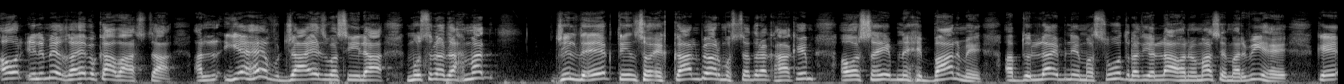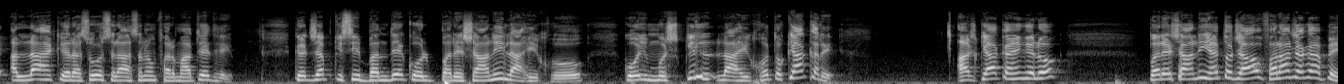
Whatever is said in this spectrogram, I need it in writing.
और इल्म गैब का वास्ता। यह है जायज़ वसीला। मुसनद अहमद जिल्द एक तीन सौ इक्यानवे और मुस्तदरक हाकिम और सही इबन हिब्बान में अब्दुल्ला इबन मसूद रज़ी अल्लाह से मरवी है कि अल्लाह के रसूल वसल्लम फरमाते थे कि जब किसी बंदे को परेशानी लाक हो, कोई मुश्किल लाक हो तो क्या करे? आज क्या कहेंगे लोग? परेशानी है तो जाओ फला जगह पे,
